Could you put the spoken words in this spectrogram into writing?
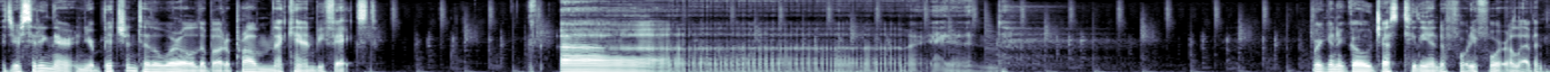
is you're sitting there and you're bitching to the world about a problem that can be fixed. Uh, and we're going to go just to the end of 4411.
